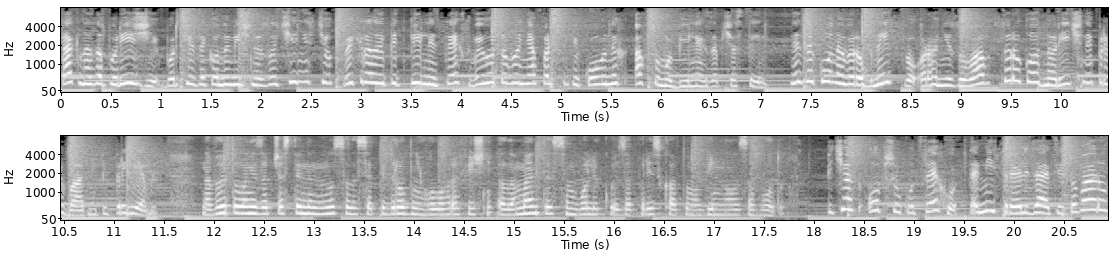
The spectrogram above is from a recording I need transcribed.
Так на Запоріжжі борці з економічною злочинністю викрали підпільний цех з виготовлення фальсифікованих автомобільних запчастин. Незаконне виробництво організував 41-річний приватний підприємець. На виготовлені запчастини наносилися підробні голографічні елементи з символікою Запорізького автомобільного заводу. Під час обшуку цеху та місць реалізації товару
